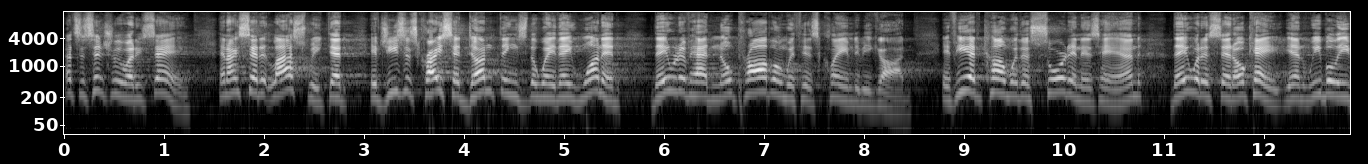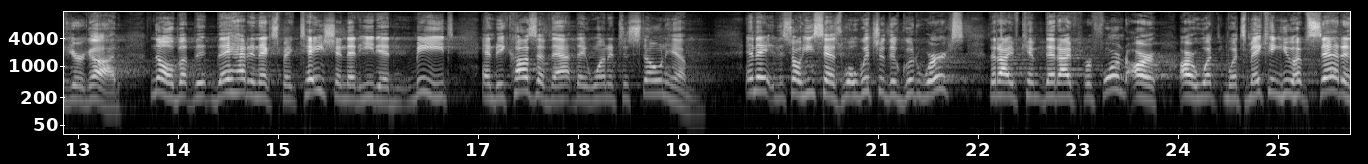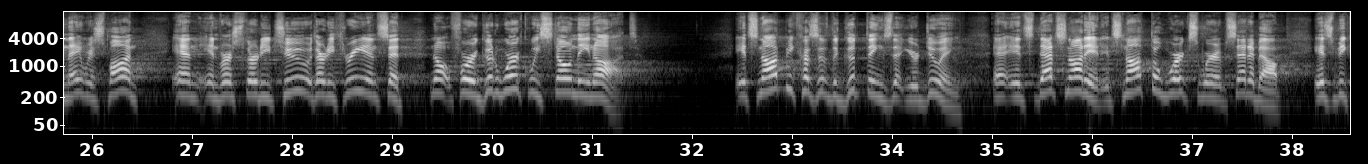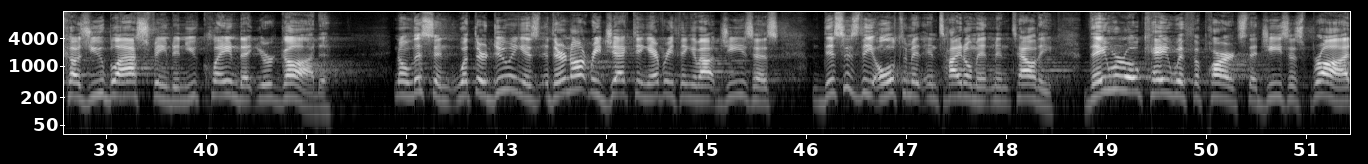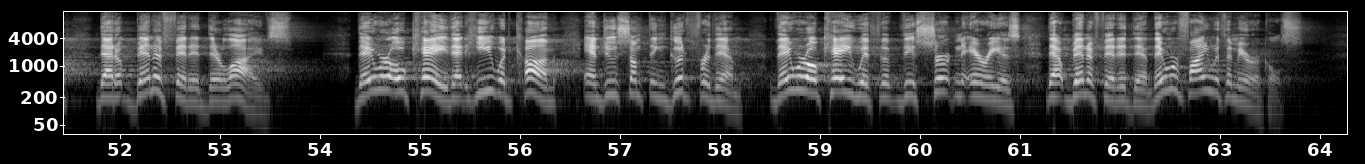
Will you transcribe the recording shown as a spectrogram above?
That's essentially what he's saying. And I said it last week that if Jesus Christ had done things the way they wanted, they would have had no problem with his claim to be God. If he had come with a sword in his hand, they would have said, okay, then we believe you're God. No, but they had an expectation that he didn't meet, and because of that, they wanted to stone him. And they, so he says, Well, which of the good works that I've, that I've performed are, are what, what's making you upset? And they respond and in verse 32 or 33 and said, No, for a good work we stone thee not. It's not because of the good things that you're doing. Eh, it's, that's not it. It's not the works we're upset about. It's because you blasphemed and you claimed that you're God. No, listen, what they're doing is they're not rejecting everything about Jesus. This is the ultimate entitlement mentality. They were okay with the parts that Jesus brought that benefited their lives. They were okay that he would come and do something good for them. They were okay with the, the certain areas that benefited them. They were fine with the miracles.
